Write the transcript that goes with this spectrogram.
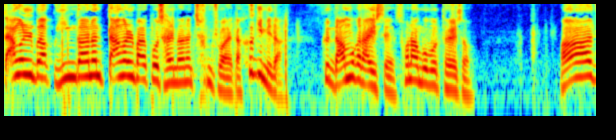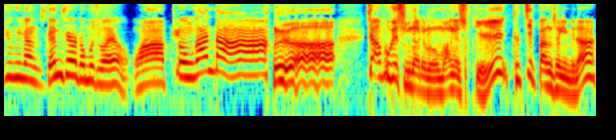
땅을 밟고, 인간은 땅을 밟고 살면은 참 좋아요. 다 흙입니다. 그 나무가 다 있어요. 소나무부터 해서. 아주 그냥 냄새가 너무 좋아요. 와, 뿅 간다. 으아. 자, 보겠습니다, 여러분. 왕의 숲길 특집 방송입니다.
